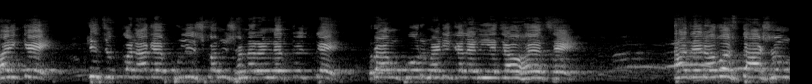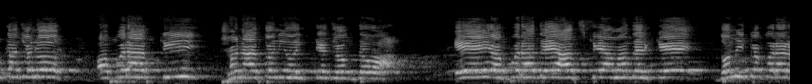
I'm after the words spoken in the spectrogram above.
ভাইকে কিছুক্ষণ আগে পুলিশ কমিশনারের নেতৃত্বে রংপুর মেডিকেলে নিয়ে যাওয়া হয়েছে। তাদের অবস্থা আশঙ্কাজনক। অপরাধ কি? সনাতনী ঐক্যে যোগ দেওয়া। এই অপরাধে আজকে আমাদেরকে দমিত করার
